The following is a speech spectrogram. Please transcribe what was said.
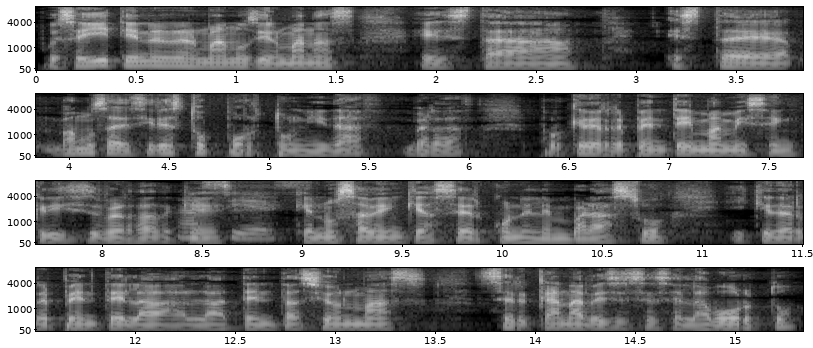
Pues allí tienen hermanos y hermanas esta, este, vamos a decir, esta oportunidad, ¿verdad? Porque de repente hay mamis en crisis, ¿verdad? Que, que no saben qué hacer con el embarazo y que de repente la, la, tentación más cercana a veces es el aborto,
